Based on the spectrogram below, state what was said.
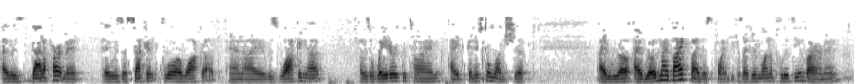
I was, that apartment, it was a second floor walk up, and I was walking up, I was a waiter at the time, I had finished a lunch shift, I, ro- I rode my bike by this point because I didn't want to pollute the environment.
